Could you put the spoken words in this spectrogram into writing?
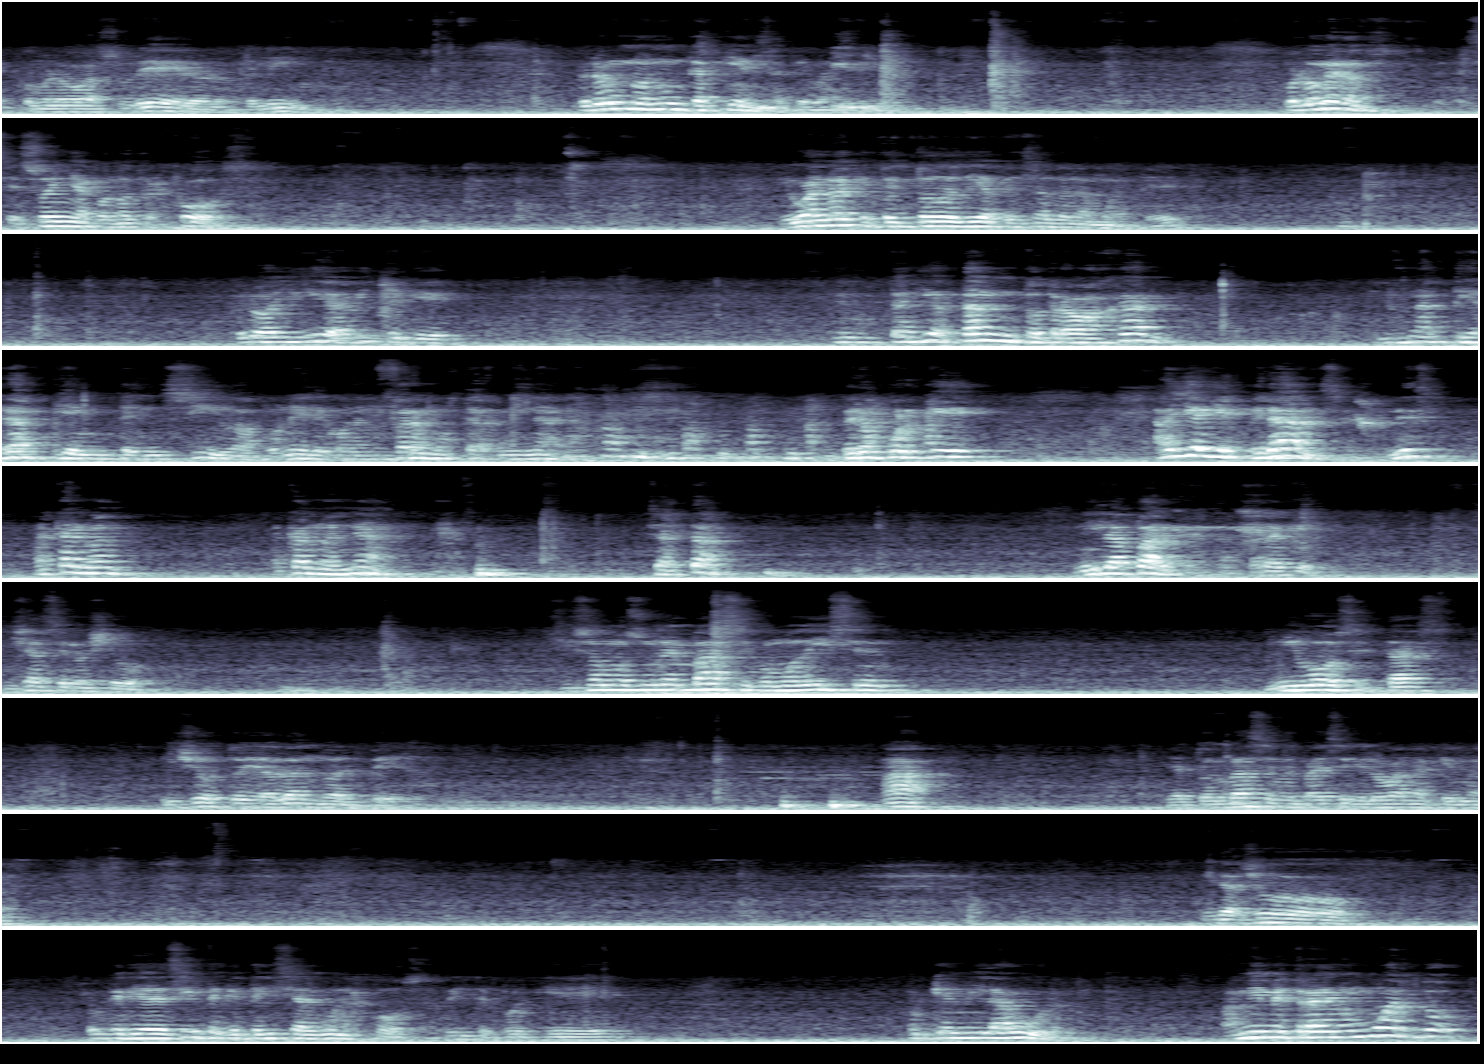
Es como los basureros, los que limpian. Pero uno nunca piensa que va a ser. Por lo menos se sueña con otras cosas. Igual no es que estoy todo el día pensando en la muerte. ¿eh? Pero hay días, viste, que me gustaría tanto trabajar en una terapia intensiva, ponerle con enfermos terminales. Pero porque ahí hay esperanza, ¿ves? Acá no hay, acá no hay nada. Ya está. Ni la parca está, ¿para qué? Y ya se lo llevó. Si somos un envase, como dicen, ni vos estás y yo estoy hablando al pedo. Ah, y a tu envase me parece que lo van a quemar. Mira, yo, yo quería decirte que te hice algunas cosas, ¿viste? Porque, porque en mi laburo, a mí me traen un muerto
